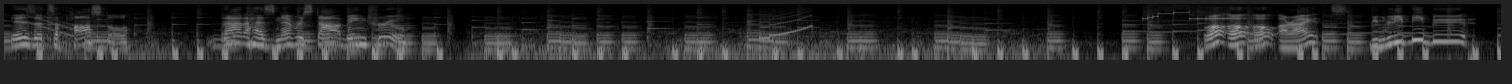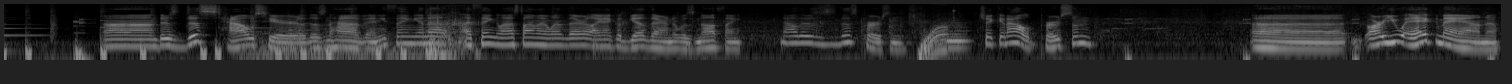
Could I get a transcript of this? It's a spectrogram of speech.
is its apostle. That has never stopped being true. Oh, oh, oh, alright. Um, there's this house here that doesn't have anything in it. I think last time I went there, like I could get there and there was nothing. Now there's this person. Check it out, person. Uh, are you Eggman?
